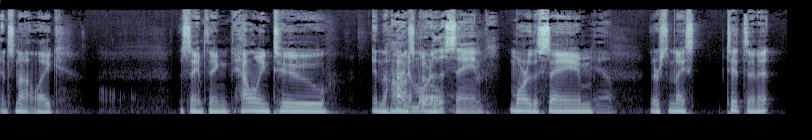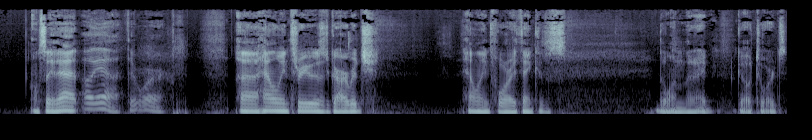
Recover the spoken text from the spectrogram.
It's not like the same thing. Halloween two in the Kinda more of the same. More of the same. Yeah. There's some nice tits in it. I'll say that. Oh yeah, there were. Uh, Halloween three was garbage. Halloween four, I think, is the one that I'd go towards.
